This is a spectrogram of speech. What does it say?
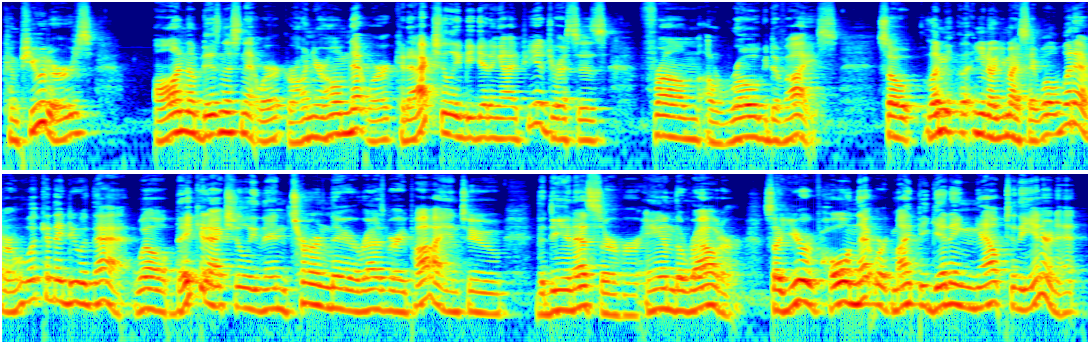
computers on a business network or on your home network could actually be getting IP addresses from a rogue device. So let me, you know, you might say, well, whatever. What could they do with that? Well, they could actually then turn their Raspberry Pi into the DNS server and the router. So your whole network might be getting out to the internet,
